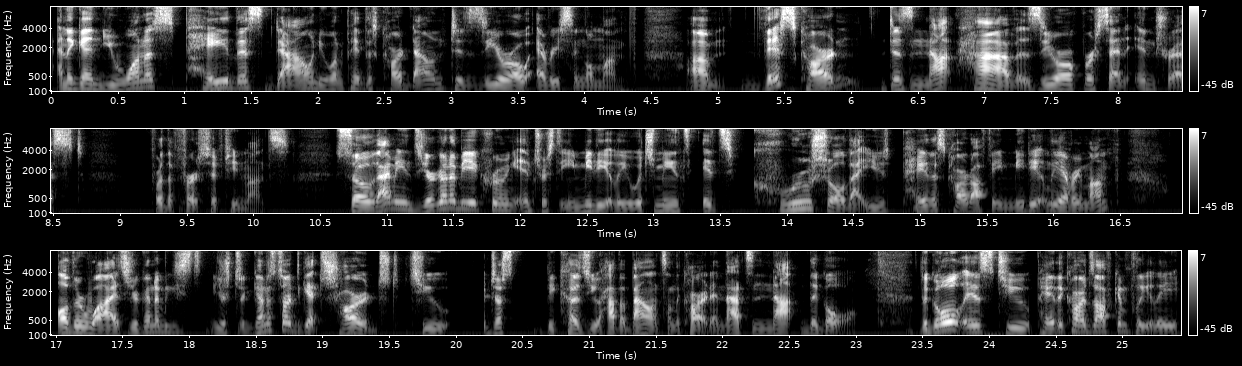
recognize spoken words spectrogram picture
And again you want to pay this down you want to pay this card down to zero every single month. Um, this card does not have 0% interest for the first 15 months. So that means you're going to be accruing interest immediately which means it's crucial that you pay this card off immediately every month. Otherwise you're going to be you're going to start to get charged to just because you have a balance on the card and that's not the goal. The goal is to pay the cards off completely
